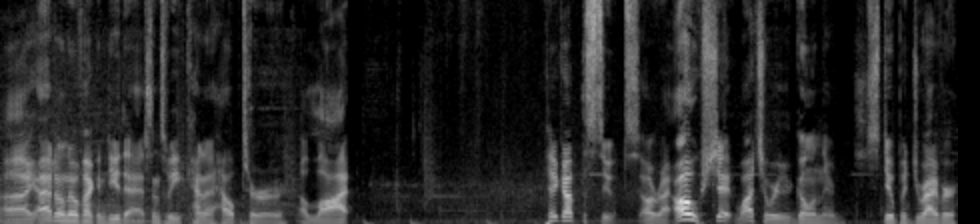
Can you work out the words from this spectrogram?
Uh, I don't know if I can do that since we kind of helped her a lot. Pick up the suits. All right. Oh shit! Watch where you're going there, stupid driver.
